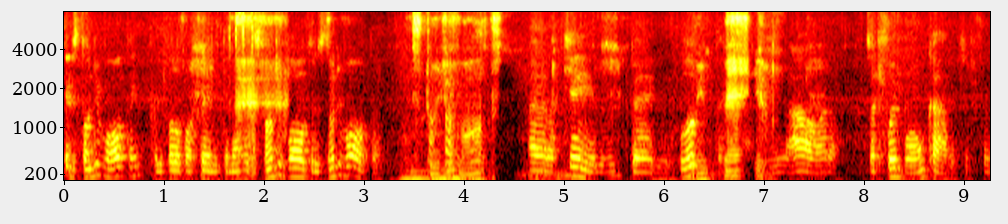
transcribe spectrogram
Eles estão de volta, hein? Ele falou pra Fênix, né? Eles estão de volta, eles estão de volta. Estão de volta. Aí ela, quem? Ele, o Império. O Puta, Império. que da hora. Só que foi bom, cara. Só que foi,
